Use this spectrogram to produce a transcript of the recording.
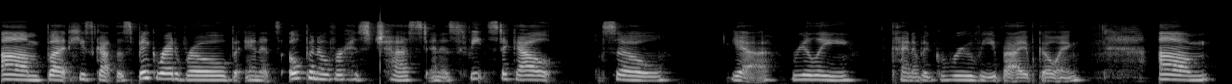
Um, but he's got this big red robe, and it's open over his chest, and his feet stick out so, yeah, really kind of a groovy vibe going. Um,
